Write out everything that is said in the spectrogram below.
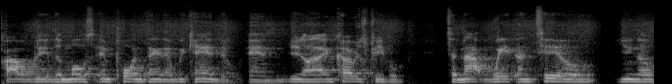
probably the most important thing that we can do. And you know, I encourage people to not wait until you know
